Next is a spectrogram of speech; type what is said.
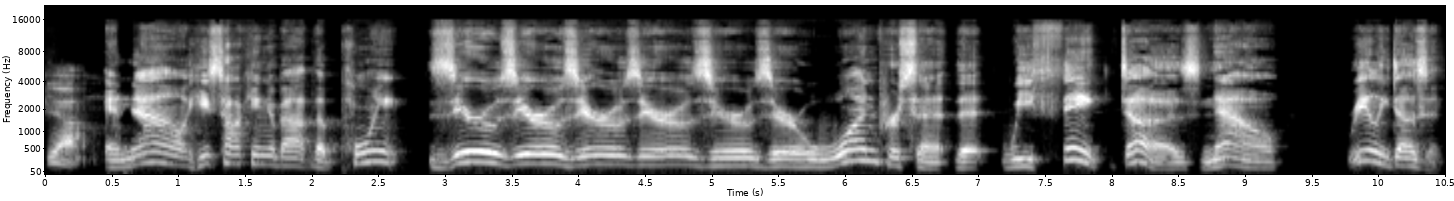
Yeah. And now he's talking about the point zero zero zero zero zero zero one percent that we think does now really doesn't.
